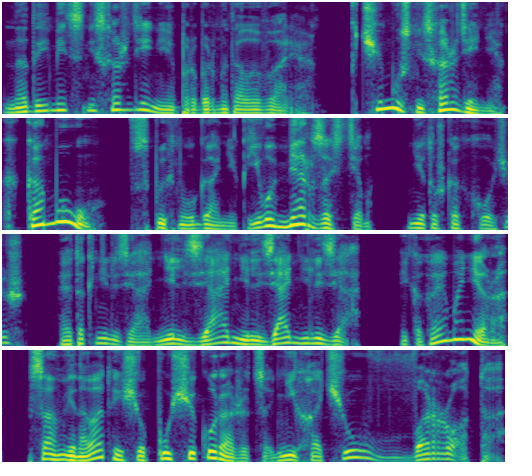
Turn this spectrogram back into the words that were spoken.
Надо иметь снисхождение, пробормотала Варя. К чему снисхождение? К кому? Вспыхнул Ганя. К его мерзостям. Нет уж как хочешь. Это к нельзя, нельзя, нельзя, нельзя. И какая манера? Сам виноват еще пуще куражится. Не хочу в ворота.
